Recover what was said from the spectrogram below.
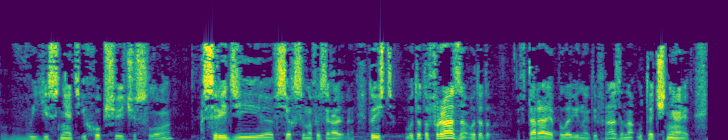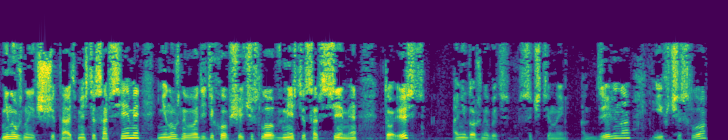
выяснять их общее число среди всех сынов Израиля. То есть вот эта фраза, вот эта вторая половина этой фразы, она уточняет. Не нужно их считать вместе со всеми, не нужно выводить их общее число вместе со всеми. То есть они должны быть сочтены отдельно, и их число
